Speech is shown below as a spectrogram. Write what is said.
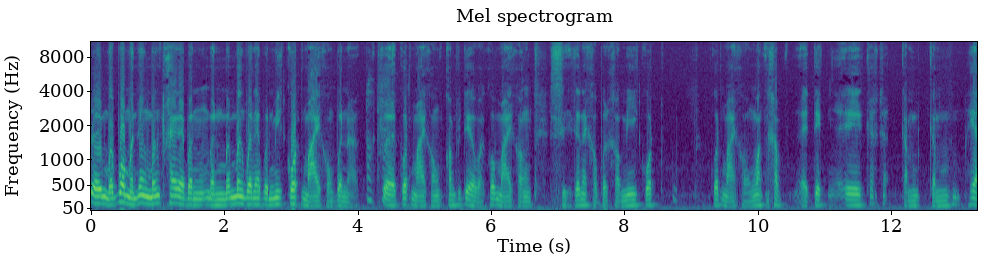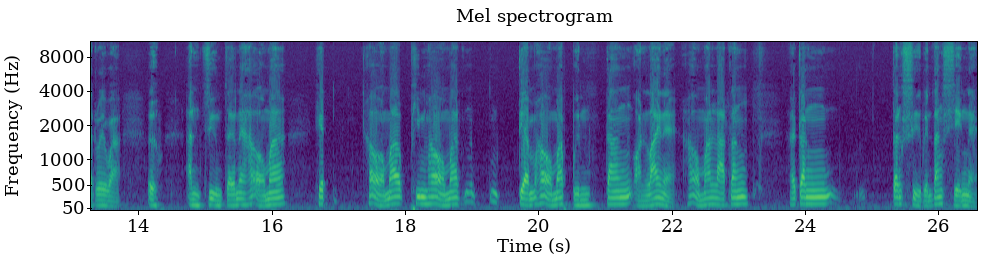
เอ่อเหมือนพวกเหมือนเรื่องเมืองไทยเลยเปิ้นเหมือนเหมือนเมืองเปิ้นเนี่ยเปิ้นมีกฎหมายของเปิ้นน่ะอ๋อค่ะเกิดกฎหมายของคอมพิวเตอร์ว่ากฎหมายของสื่อจังได๋เขาเปิ้นเขามีกฎกฎหมายของบังคับไอ้เด็กเอ้กำกำเฮ็ดไว้ว่า เออ อันซึมแต่ในเฮาออกมาเฮ็ดเฮาออกมาพิมพ์เฮาออกมาเตรียมเฮาออกมาปืนตั้งออนไลน์เนี่ยเฮาออกมาลาดตั้งเอ่อตั้งตั้งสื่อเป็นตั้งเสียงเนี่ย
